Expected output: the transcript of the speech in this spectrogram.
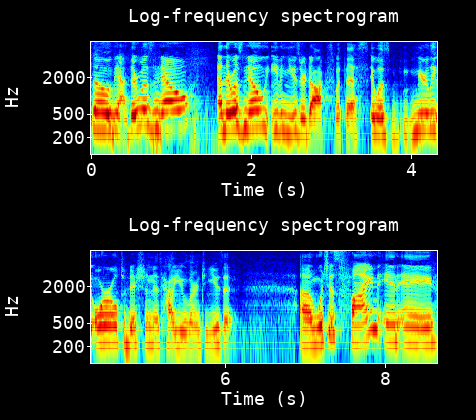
So yeah, there was no and there was no even user docs with this. It was merely oral tradition is how you learn to use it, um, which is fine in a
